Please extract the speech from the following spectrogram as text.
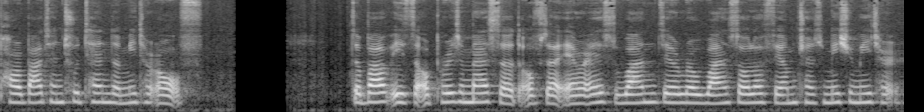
power button to turn the meter off. The above is the operation method of the LS101 solar film transmission meter.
